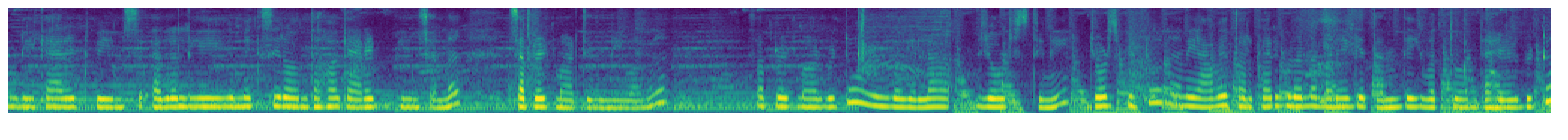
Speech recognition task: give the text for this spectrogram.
ನೋಡಿ ಕ್ಯಾರೆಟ್ ಬೀನ್ಸ್ ಅದರಲ್ಲಿ ಮಿಕ್ಸ್ ಇರೋವಂತಹ ಕ್ಯಾರೆಟ್ ಬೀನ್ಸನ್ನು ಸಪ್ರೇಟ್ ಮಾಡ್ತಿದ್ದೀನಿ ಇವಾಗ. ಸಪ್ರೇಟ್ ಮಾಡಿಬಿಟ್ಟು ಇವಾಗೆಲ್ಲ ಜೋಡಿಸ್ತೀನಿ. ಜೋಡಿಸ್ಬಿಟ್ಟು ನಾನು ಯಾವ್ಯಾವ ತರಕಾರಿಗಳನ್ನು ಮನೆಗೆ ತಂದೆ ಇವತ್ತು ಅಂತ ಹೇಳಿಬಿಟ್ಟು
